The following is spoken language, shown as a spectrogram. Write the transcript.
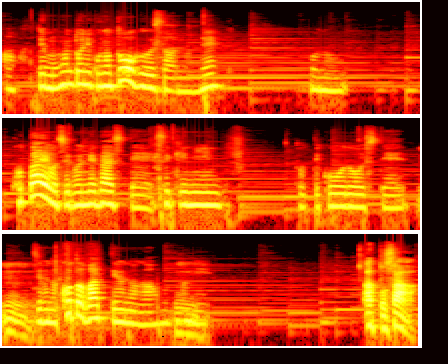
あ、でも本当にこの東風さんのね、この、答えを自分で出して、責任取って行動して、うん自。分の言葉っていうのが本当に、あとさ、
